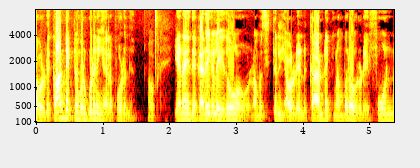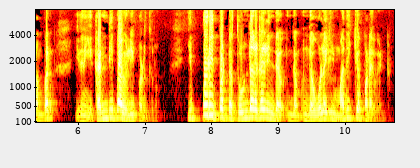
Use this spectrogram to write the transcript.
அவருடைய கான்டாக்ட் நம்பர் கூட நீங்கள் அதில் போடுங்க. ஓகே ஏன்னா இந்த கதைகளை ஏதோ நம்ம சித்தரி அவருடைய கான்டாக்ட் நம்பர் அவருடைய ஃபோன் நம்பர் இதை நீங்கள் கண்டிப்பாக வெளிப்படுத்தணும். இப்படிப்பட்ட தொண்டர்கள் இந்த இந்த இந்த உலகில் மதிக்கப்பட வேண்டும்.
